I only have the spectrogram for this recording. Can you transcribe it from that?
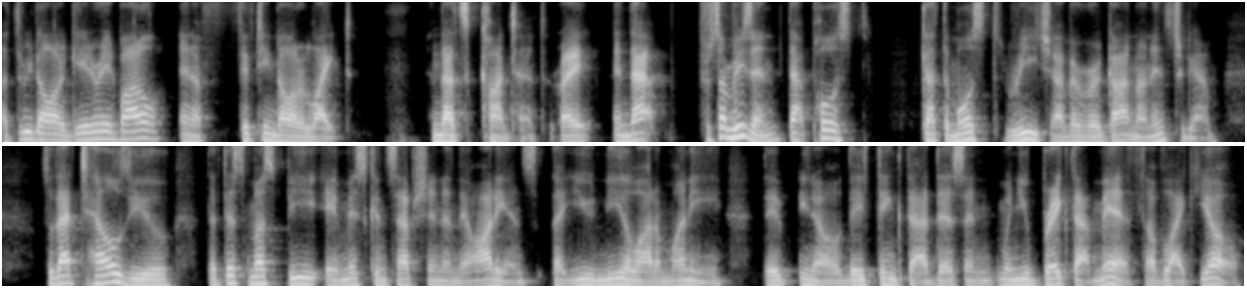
a three dollar Gatorade bottle, and a fifteen dollar light and that's content, right? And that for some reason that post got the most reach I've ever gotten on Instagram. So that tells you that this must be a misconception in the audience that you need a lot of money. They, you know, they think that this, and when you break that myth of like, yo,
